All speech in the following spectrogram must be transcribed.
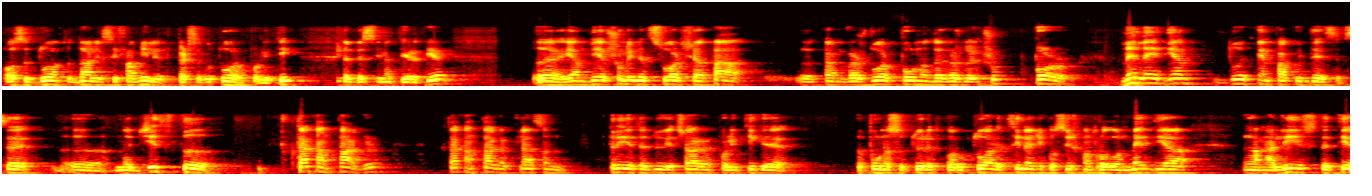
ose duan të dalin si familje të persekutuar politikë, të besimet etj etj. Dhe jam ndier shumë i lehtësuar që ata kanë vazhduar punën dhe vazhdojnë shumë, por me median duhet të kenë pak kujdes sepse në gjithë, këta kanë tagër, këta kanë tagër klasën tridhjetë e dy vjeçare politike të punës së tyre të korruptuar e cila njëkohësisht kontrollon media, analistë etj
